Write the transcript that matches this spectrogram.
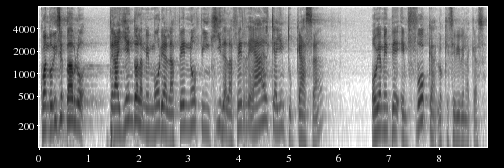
cuando dice Pablo, trayendo a la memoria la fe no fingida, la fe real que hay en tu casa, obviamente enfoca lo que se vive en la casa.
